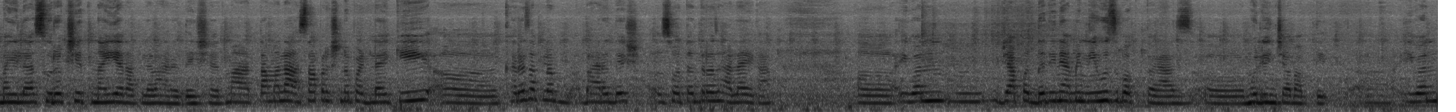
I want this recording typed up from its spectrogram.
महिला सुरक्षित नाही आहेत आपल्या भारत देशात मग आता मला असा प्रश्न पडला आहे की खरंच आपला भारत देश स्वतंत्र झाला आहे का? इवन ज्या पद्धतीने आम्ही न्यूज बघतोय आज मुलींच्या बाबतीत इवन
